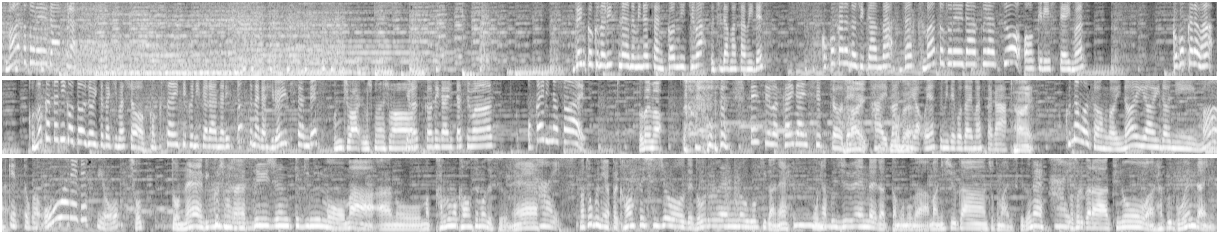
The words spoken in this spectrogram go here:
スマートトレーダープラス。全国のリスナーの皆さんこんにちは。内田まさです。ここからの時間はザ・スマートトレーダープラスをお送りしています。ここからはこの方にご登場いただきましょう。国際テクニカルアナリスト福永博之さんです。こんにちは。よろしくお願いします。よろしくお願いいたします。お帰りなさいただいま。先週は海外出張で、はい、はい、番組はお休みでございましたが、はい、福永さんがいない間にマーケットが大荒れですよ、はい、ちょっとねびっくりしましたね、うん、水準的にも、まああのまあ、株も為替もですよね、はい。まあ、特にやっぱり為替市場でドル円の動きがね、うん、もう110円台だったものが、まあ、2週間ちょっと前ですけどね、はい。まあ、それから昨日は105円台に。も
